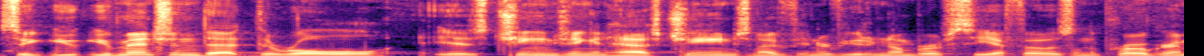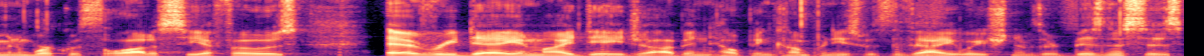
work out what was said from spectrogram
so you, you've mentioned that the role is changing and has changed, and I've interviewed a number of CFOs on the program and work with a lot of CFOs every day in my day job in helping companies with the valuation of their businesses.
